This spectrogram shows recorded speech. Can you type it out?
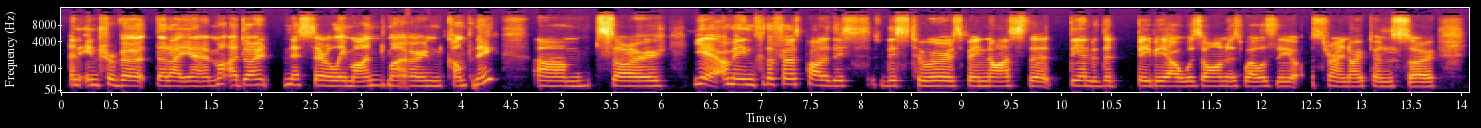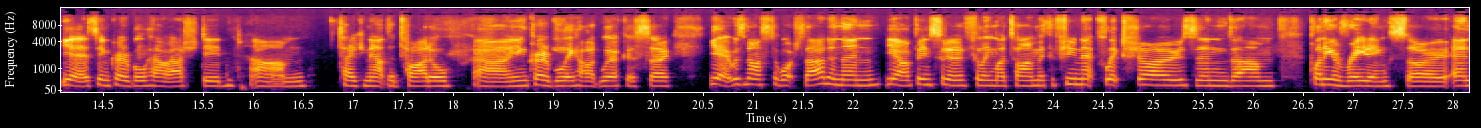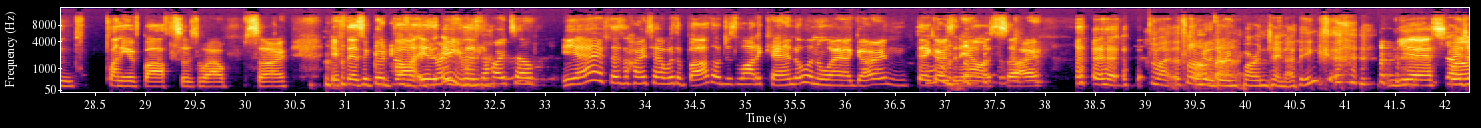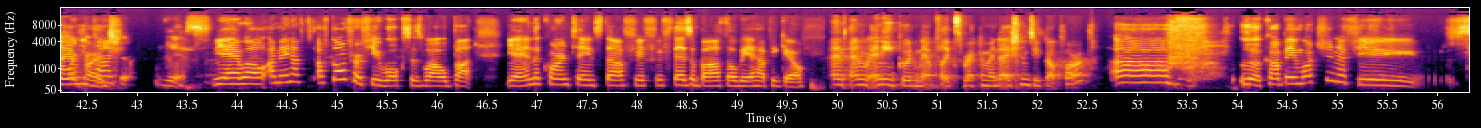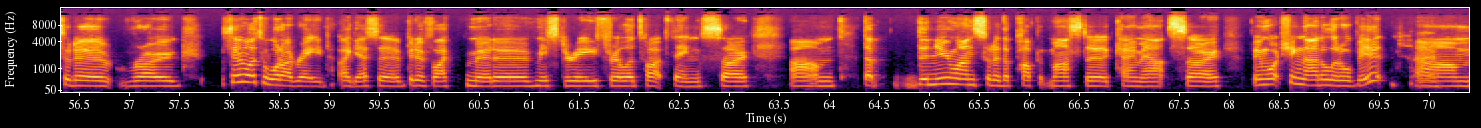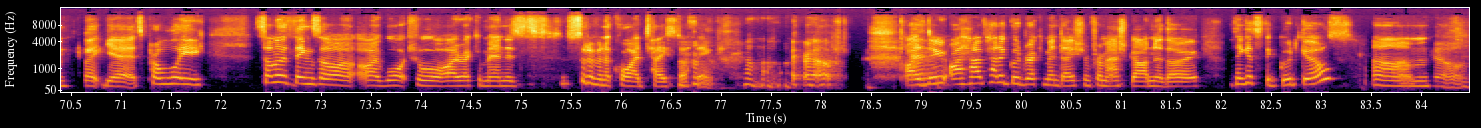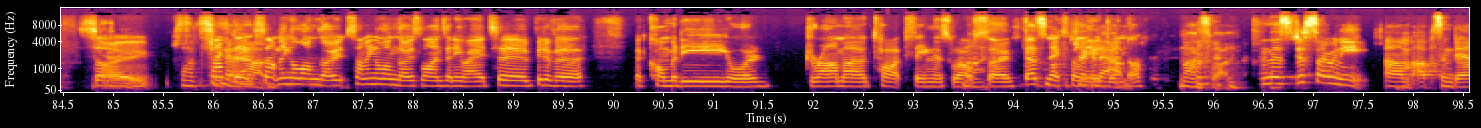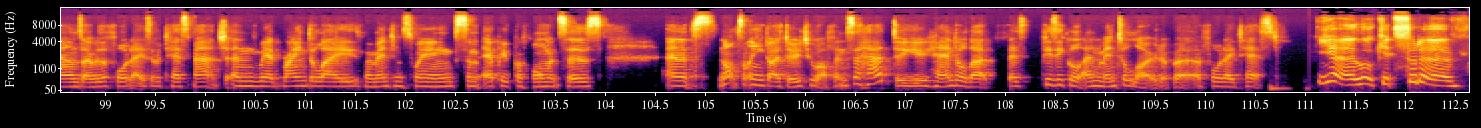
an introvert that I am, I don't necessarily mind my own company. Um, so yeah, I mean, for the first part of this this tour, it's been nice that the end of the BBL was on as well as the Australian Open. So yeah, it's incredible how Ash did. Um, taking out the title, uh, incredibly hard worker. So, yeah, it was nice to watch that. And then, yeah, I've been sort of filling my time with a few Netflix shows and um, plenty of reading. So, and plenty of baths as well. So if there's a good bath, if, if, there's a hotel, yeah, if there's a hotel with a bath, I'll just light a candle and away I go, and there goes an hour. So. that's, my, that's what I'm going to do in quarantine, I think. yes, well, when you can't, Yes. Yeah. Well, I mean, I've, I've gone for a few walks as well, but yeah, in the quarantine stuff, if, if there's a bath, I'll be a happy girl. And, and any good Netflix recommendations you've got for us? Uh, look, I've been watching a few sort of rogue similar to what I read, I guess, a bit of like murder, mystery, thriller type things. So um, that the new one, sort of the Puppet Master, came out. So been watching that a little bit. Okay. Um, but yeah, it's probably some of the things I, I watch or I recommend is sort of an acquired taste, I think. Fair enough. I and do. I have had a good recommendation from Ash Gardner, though. I think it's the Good Girls. Um, Girls. So okay. we'll something, something along those, something along those lines. Anyway, it's a bit of a, a comedy or drama type thing as well. Nice. So that's next on the agenda. Out. Nice one. and there's just so many um, ups and downs over the four days of a test match. And we had rain delays, momentum swings, some epic performances. And it's not something you guys do too often. So, how do you handle that physical and mental load of a, a four day test? Yeah, look, it's sort of,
